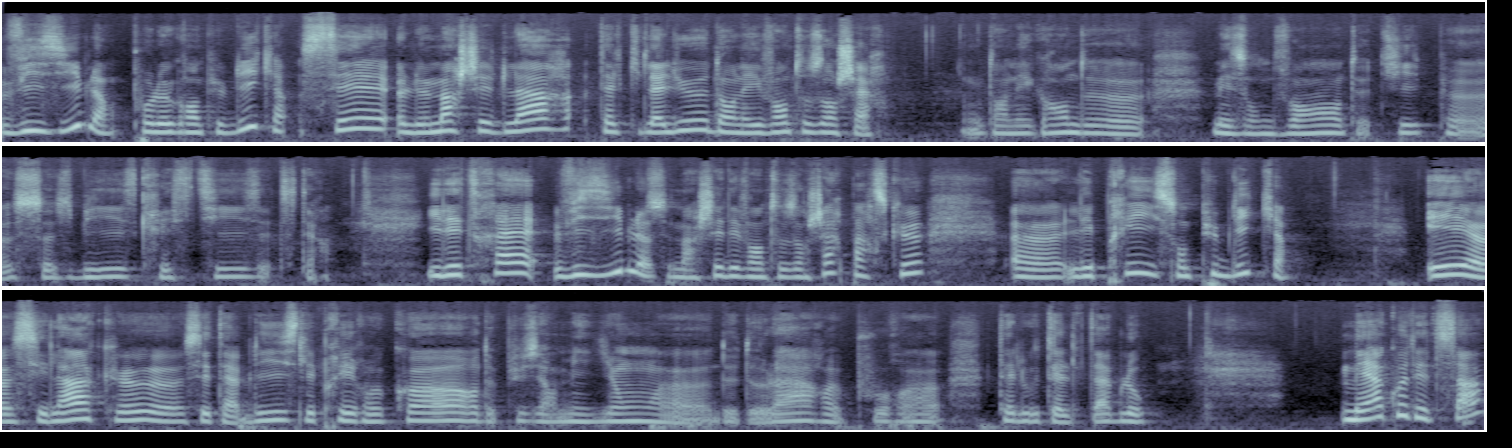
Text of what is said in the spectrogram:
visible pour le grand public, c'est le marché de l'art tel qu'il a lieu dans les ventes aux enchères. Dans les grandes euh, maisons de vente type euh, Sotheby's, Christie's, etc. Il est très visible, ce marché des ventes aux enchères, parce que euh, les prix sont publics et c'est là que s'établissent les prix records de plusieurs millions de dollars pour tel ou tel tableau. Mais à côté de ça,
